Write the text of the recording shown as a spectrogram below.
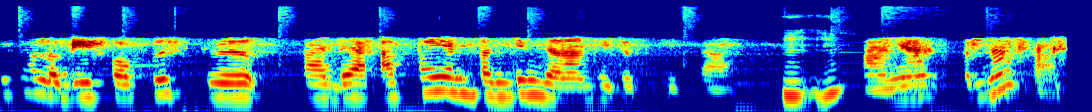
kita lebih fokus kepada apa yang penting dalam hidup kita. Mm-hmm. Bernafas.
